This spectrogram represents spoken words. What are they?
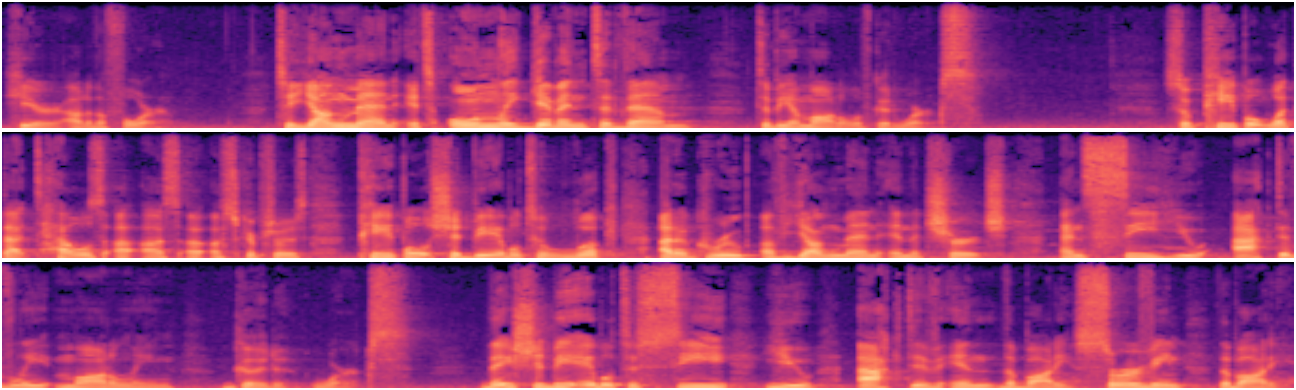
here out of the four. To young men, it's only given to them to be a model of good works. So, people, what that tells us of Scripture is people should be able to look at a group of young men in the church and see you actively modeling good works. They should be able to see you active in the body, serving the body.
